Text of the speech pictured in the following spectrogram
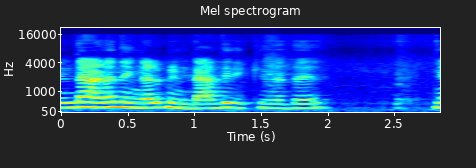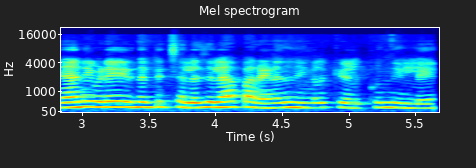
എന്താണ് നിങ്ങൾ മിണ്ടാതിരിക്കുന്നത്? ഞാൻ ഇവിടെ ഇരുന്നിട്ട് ചില ചില പറയണത് നിങ്ങൾ കേൾക്കുന്നില്ലേ?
